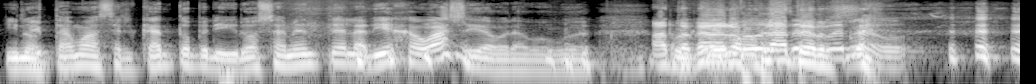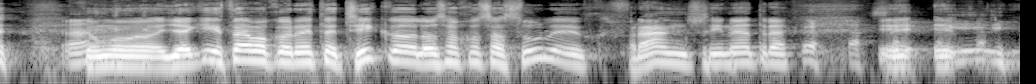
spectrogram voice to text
Y nos estamos acercando peligrosamente a la vieja Oasis ahora. a tocar los platters. Como, y aquí estamos con este chico, los ojos azules, Frank Sinatra. Eh,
